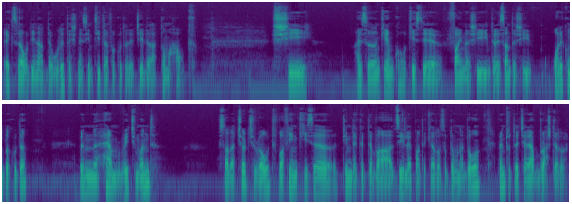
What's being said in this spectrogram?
extraordinar de urâtă și nesimțită făcută de cei de la Tomahawk. Și hai să încheiem cu o chestie faină și interesantă și oarecum plăcută. În Ham, Richmond, strada Church Road va fi închisă timp de câteva zile, poate chiar o săptămână, două, pentru trecerea broaștelor.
